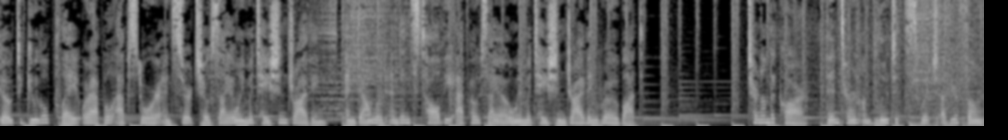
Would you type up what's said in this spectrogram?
go to Google Play or Apple App Store and search OSOYOO Imitation Driving, and download and install the app OSOYOO Imitation Driving Robot. Turn on the car, then turn on Bluetooth switch of your phone.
